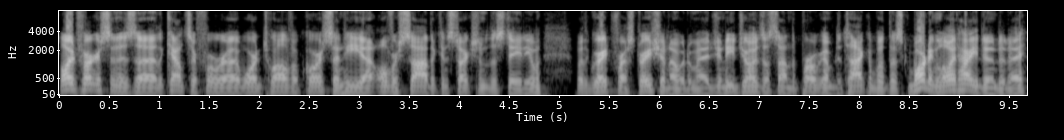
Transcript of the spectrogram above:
Lloyd Ferguson is uh, the councillor for uh, Ward 12, of course, and he uh, oversaw the construction of the stadium with great frustration, I would imagine. He joins us on the program to talk about this. Good morning, Lloyd. How are you doing today?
